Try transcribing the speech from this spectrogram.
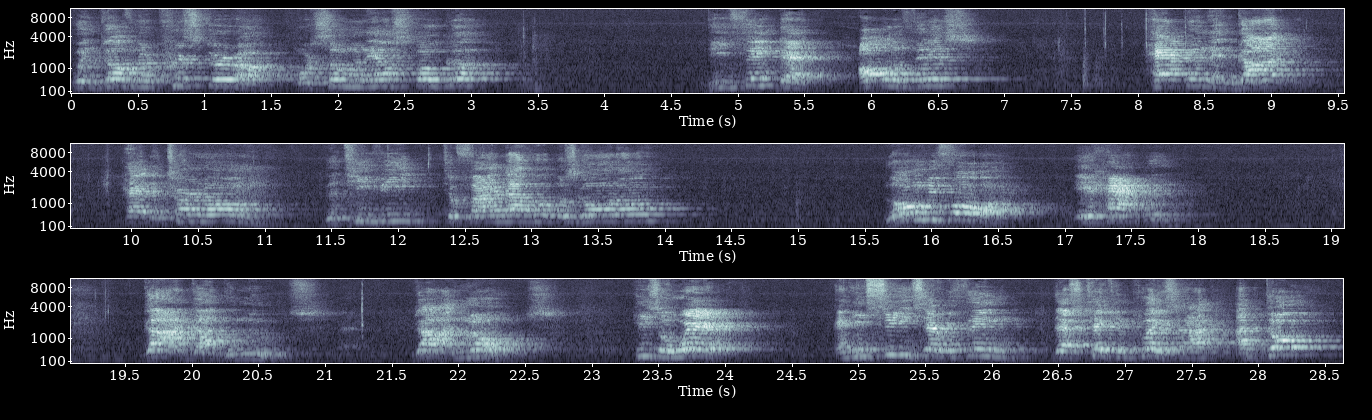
when Governor Pritzker or, or someone else spoke up? Do you think that all of this happened and God had to turn on the TV to find out what was going on? Long before it happened, God got the news. God knows. He's aware. And he sees everything that's taking place. And I, I don't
